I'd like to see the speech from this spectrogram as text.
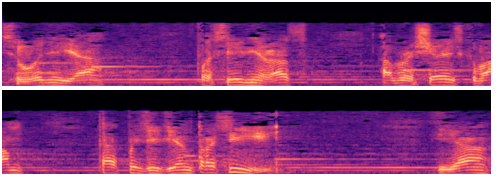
Сегодня я в последний раз обращаюсь к вам как президент России. Я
